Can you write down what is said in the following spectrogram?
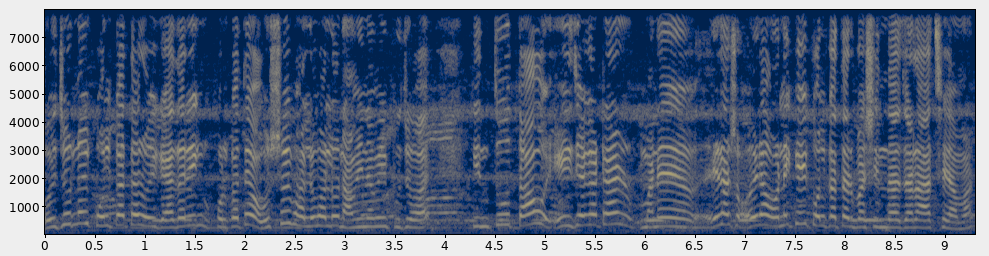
ওই জন্যই কলকাতার ওই গ্যাদারিং কলকাতায় অবশ্যই ভালো ভালো নামি নামি পুজো হয়। কিন্তু তাও এই জায়গাটার মানে এরা এরা অনেকেই কলকাতার বাসিন্দা যারা আছে আমার।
